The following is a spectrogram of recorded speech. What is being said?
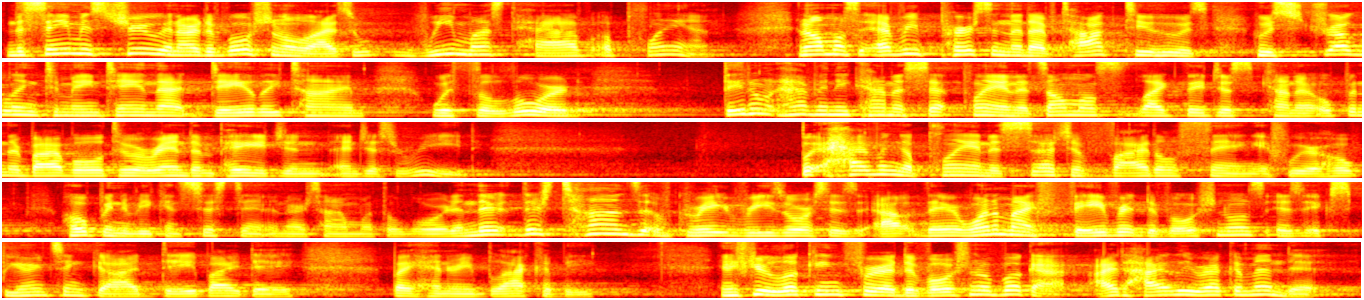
And the same is true in our devotional lives. We must have a plan. And almost every person that I've talked to who is, who's struggling to maintain that daily time with the Lord, they don't have any kind of set plan. It's almost like they just kind of open their Bible to a random page and, and just read. But having a plan is such a vital thing if we are hope, hoping to be consistent in our time with the Lord. And there, there's tons of great resources out there. One of my favorite devotionals is Experiencing God Day by Day by Henry Blackaby. And if you're looking for a devotional book, I'd highly recommend it.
